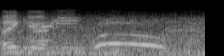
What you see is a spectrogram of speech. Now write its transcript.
Thank you. Woo!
